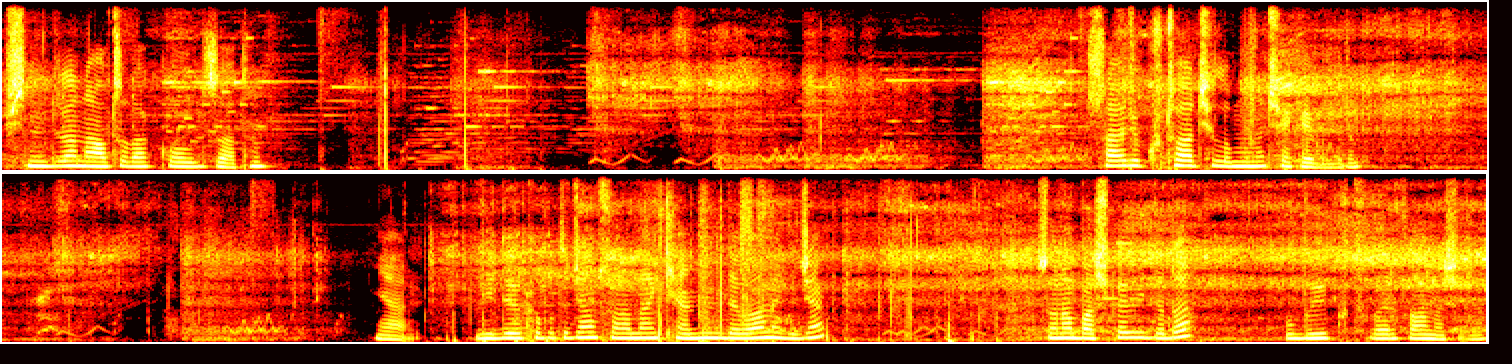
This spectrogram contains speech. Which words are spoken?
Şimdiden 6 dakika oldu zaten. Sadece kutu açılımını çekebilirim. Yani videoyu kapatacağım sonra ben kendim devam edeceğim. Sonra başka videoda bu büyük kutuları falan açacağım.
